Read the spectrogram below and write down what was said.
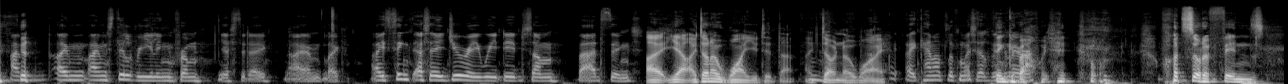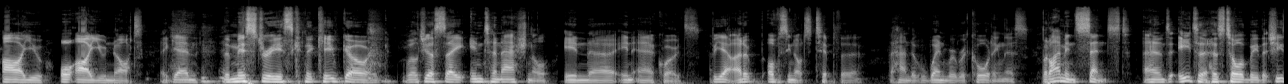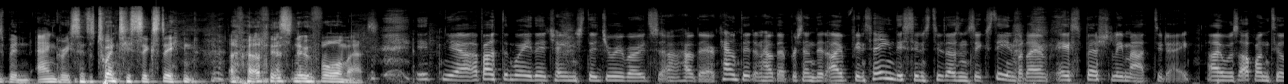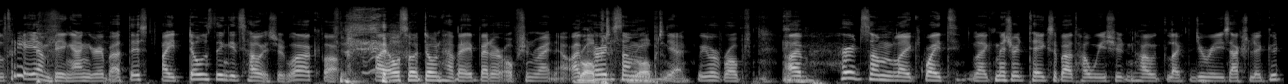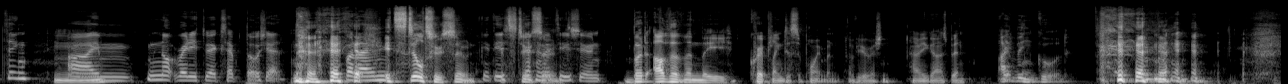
I'm I'm I'm still reeling from yesterday. I am like I think as a jury we did some bad things. I yeah, I don't know why you did that. I don't know why. I cannot look myself in Think the mirror. about what, what sort of Finns are you or are you not? Again, the mystery is going to keep going. We'll just say international in uh, in air quotes. But yeah, I don't obviously not to tip the the hand of when we're recording this, but I'm incensed. And Ita has told me that she's been angry since 2016 about this new format. It, yeah, about the way they changed the jury votes, uh, how they are counted and how they're presented. I've been saying this since 2016, but I am especially mad today. I was up until 3 a.m. being angry about this. I don't think it's how it should work, but I also don't have a better option right now. I've Robbed, heard some. robbed. Yeah, we were robbed. I've heard some like quite like measured takes about how we should, how like the jury is actually a good thing. Mm-hmm. I'm not ready to accept those yet, but I'm. It's still too soon. it is it's too definitely soon. too soon. But other than the crippling disappointment of Eurovision, how you guys been? I've been good.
